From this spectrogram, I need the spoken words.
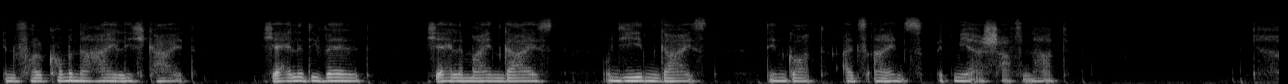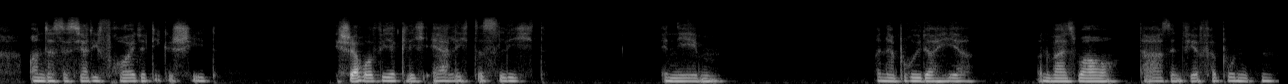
in vollkommener Heiligkeit. Ich erhelle die Welt, ich erhelle meinen Geist und jeden Geist, den Gott als eins mit mir erschaffen hat. Und das ist ja die Freude, die geschieht. Ich schaue wirklich ehrlich das Licht in jedem meiner Brüder hier und weiß, wow, da sind wir verbunden.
